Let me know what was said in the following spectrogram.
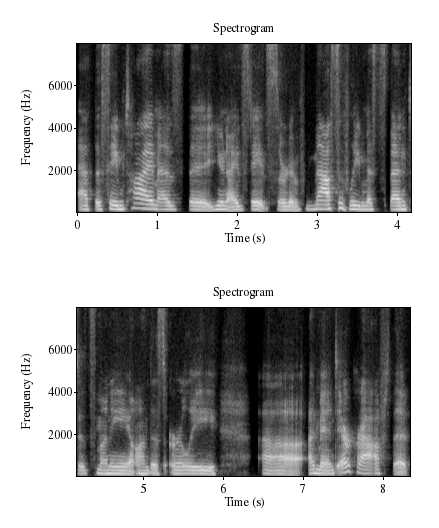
at the same time as the United States sort of massively misspent its money on this early uh, unmanned aircraft, that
